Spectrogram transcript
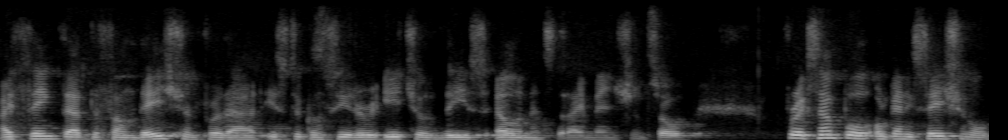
I think that the foundation for that is to consider each of these elements that I mentioned. So, for example, organizational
